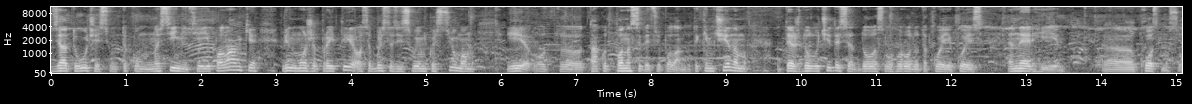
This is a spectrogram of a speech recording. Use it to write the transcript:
взяти участь у такому носінні цієї паланки, він може прийти особисто зі своїм костюмом і от е, так от поносити цю паланку. Таким чином теж долучитися до свого роду такої якоїсь енергії е, космосу.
